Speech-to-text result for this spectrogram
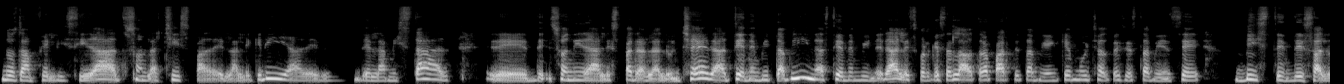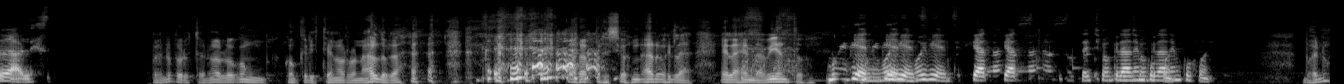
nos dan felicidad, son la chispa de la alegría, de, la amistad, son ideales para la lonchera, tienen vitaminas, tienen minerales, porque esa es la otra parte también que muchas veces también se visten de saludables. Bueno, pero usted no habló con, Cristiano Ronaldo, ¿verdad? Para presionar hoy el agendamiento. Muy bien, muy bien, muy bien. Ya, nos ha hecho un gran, empujón. Bueno,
